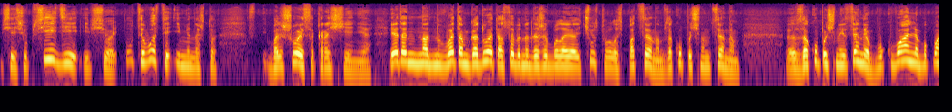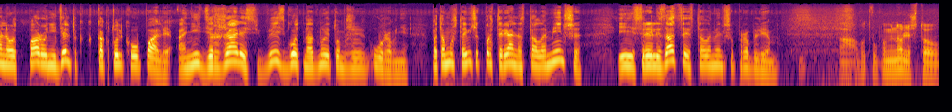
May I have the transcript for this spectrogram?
Все субсидии и все. У циводстве именно что большое сокращение. И это в этом году это особенно даже было чувствовалось по ценам, закупочным ценам. Э, закупочные цены буквально, буквально вот пару недель, как только упали, они держались весь год на одной и том же уровне. Потому что овечек просто реально стало меньше, и с реализацией стало меньше проблем. А вот вы упомянули, что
